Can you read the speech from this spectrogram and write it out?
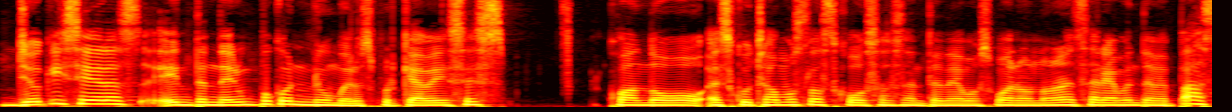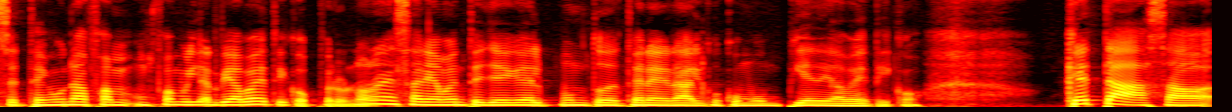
Yo quisiera entender un poco en números, porque a veces cuando escuchamos las cosas entendemos, bueno, no necesariamente me pase, tengo una un familiar diabético, pero no necesariamente llegue al punto de tener algo como un pie diabético. ¿Qué tasa,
